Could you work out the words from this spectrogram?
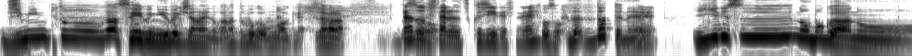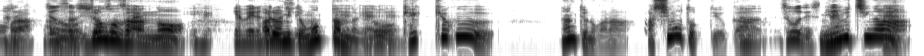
自民党が政府に言うべきじゃないのかなと僕は思うわけ。だからだとしたら美しいですね。そうそう。だだってね、イギリスの僕はあの ほらジョンソンさんのあれを見て思ったんだけど、結局なんていうのかな足元っていうか、そうです身内が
